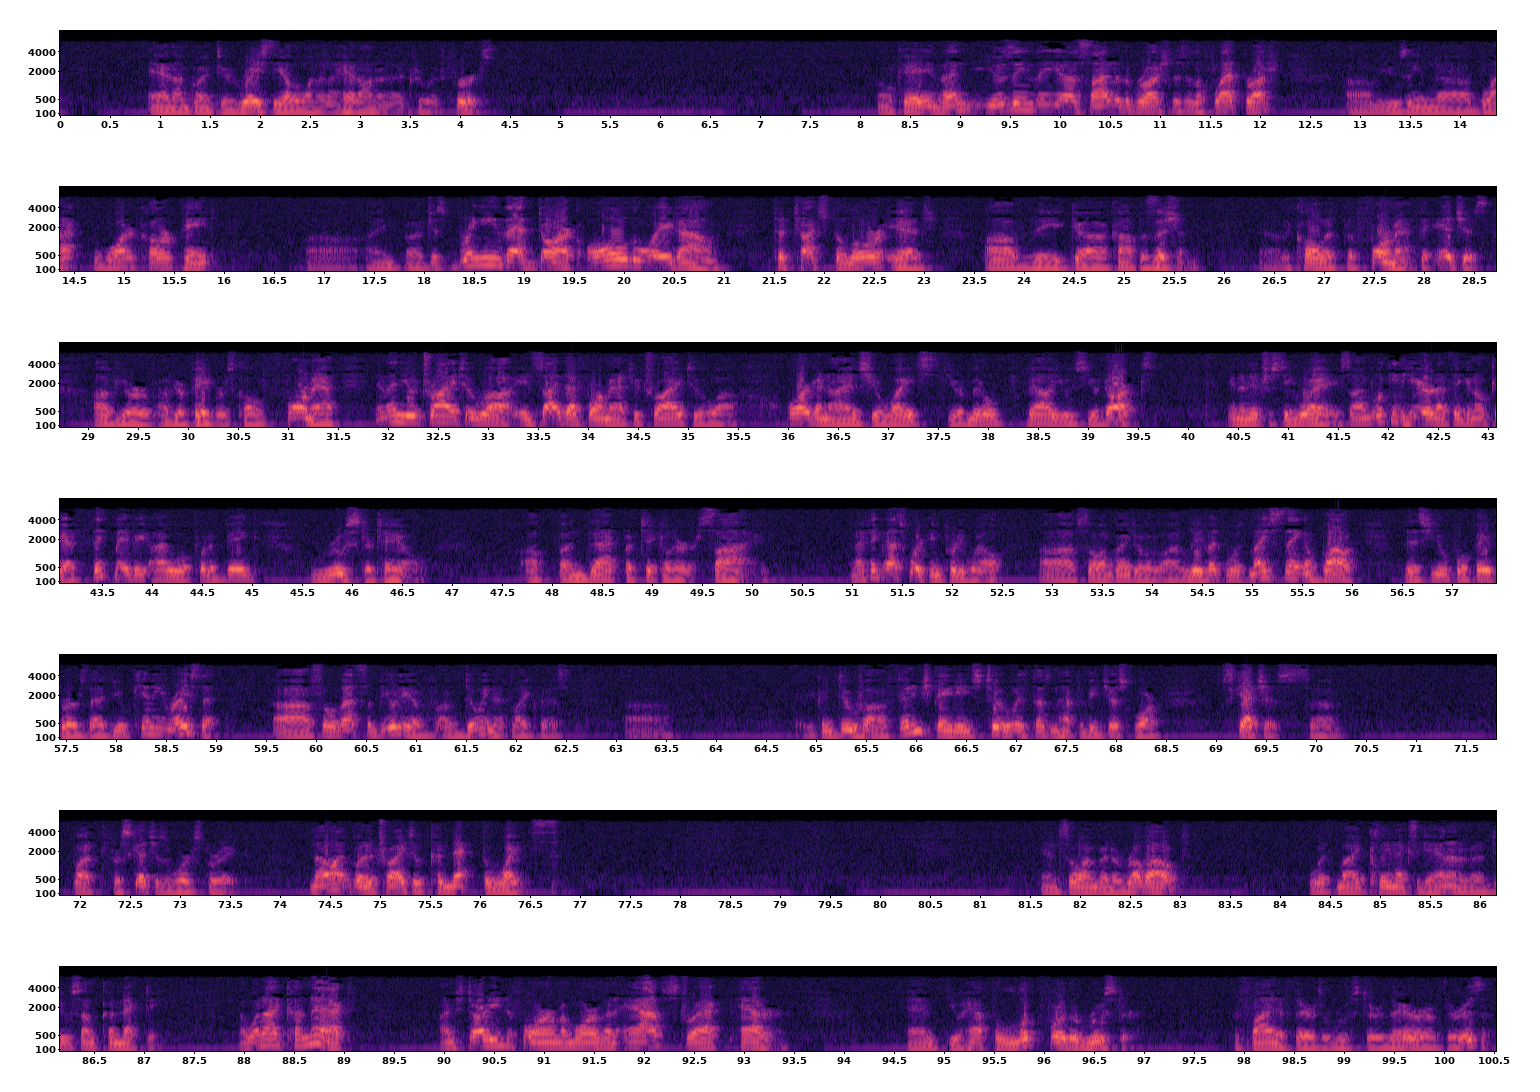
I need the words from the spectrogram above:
And I'm going to erase the other one that I had on it that I drew at first. Okay, and then using the uh, side of the brush, this is a flat brush, um, using uh, black watercolor paint. Uh, I'm uh, just bringing that dark all the way down to touch the lower edge of the uh, composition. Uh, they call it the format, the edges of your of your paper is called format, and then you try to inside that format you try to organize your whites, your middle values, your darks in an interesting way. So I'm looking here and I'm thinking, okay, I think maybe I will put a big rooster tail up on that particular side. And I think that's working pretty well. Uh, so I'm going to uh, leave it. With nice thing about this Yupo paper is that you can erase it. Uh, so that's the beauty of, of doing it like this. You can do uh, finish paintings too. It doesn't have to be just for sketches. Uh, but for sketches it works great. Now I'm going to try to connect the whites. And so I'm going to rub out with my Kleenex again and I'm going to do some connecting. And when I connect, I'm starting to form a more of an abstract pattern. And you have to look for the rooster to find if there's a rooster there or if there isn't.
